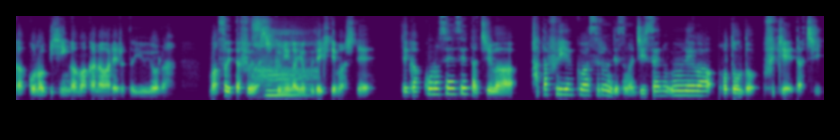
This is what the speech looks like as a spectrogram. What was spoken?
学校の備品が賄われるというような、まあそういった風な仕組みがよくできてまして、で、学校の先生たちは旗振り役はするんですが、実際の運営はほとんど父兄たち、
